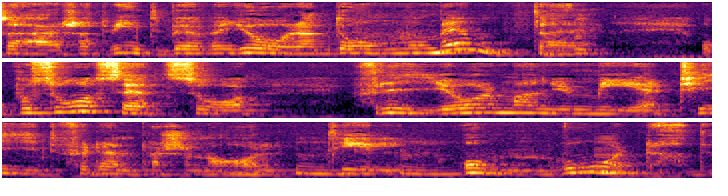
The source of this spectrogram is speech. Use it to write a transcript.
så här så att vi inte behöver göra de momenten. Nej. Och på så sätt så frigör man ju mer tid för den personal Mm, till mm. omvårdnad.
